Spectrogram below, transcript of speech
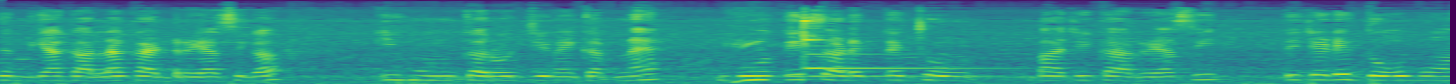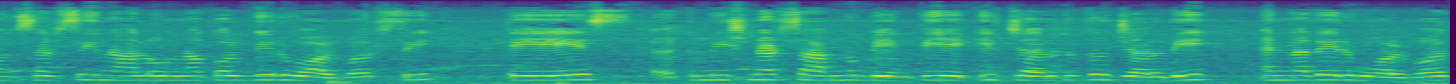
ਗੰਦੀਆਂ ਗਾਲਾਂ ਕੱਢ ਰਿਹਾ ਸੀਗਾ ਕਿ ਹੁਣ ਕਰੋ ਜਿਵੇਂ ਕਰਨਾ ਹੈ। ਬਹੁਤ ਹੀ ਸੜਕ ਤੇ ਚੋਟਬਾਜੀ ਕਰ ਰਿਹਾ ਸੀ ਤੇ ਜਿਹੜੇ ਦੋ ਬੌਂਸਰ ਸੀ ਨਾਲ ਉਹਨਾਂ ਕੋਲ ਵੀ ਰਿਵਾਲਵਰ ਸੀ ਤੇ ਕਮਿਸ਼ਨਰ ਸਾਹਿਬ ਨੂੰ ਬੇਨਤੀ ਹੈ ਕਿ ਜਲਦ ਤੋਂ ਜਲਦੀ ਇਹਨਾਂ ਦੇ ਰਿਵਾਲਵਰ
